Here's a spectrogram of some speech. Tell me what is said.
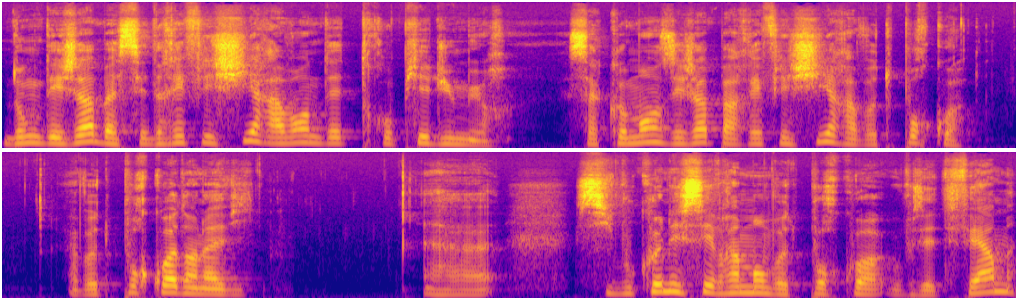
Donc déjà, bah, c'est de réfléchir avant d'être au pied du mur. Ça commence déjà par réfléchir à votre pourquoi, à votre pourquoi dans la vie. Euh, si vous connaissez vraiment votre pourquoi, vous êtes ferme,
